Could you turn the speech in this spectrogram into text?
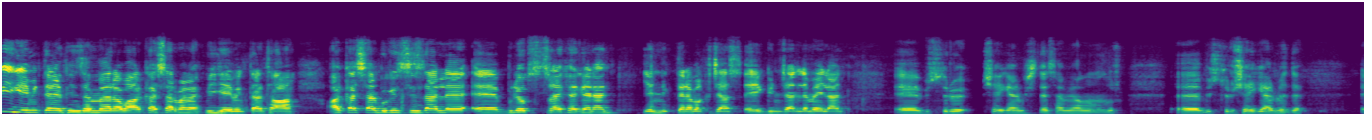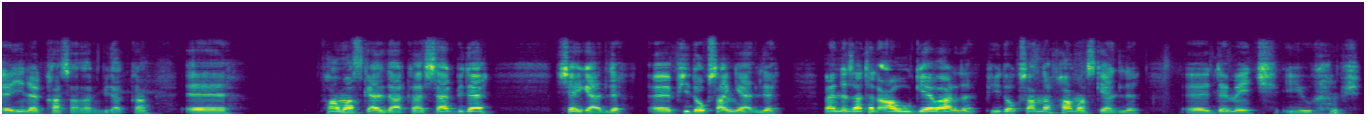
Bill Gaming'den hepinize merhaba arkadaşlar ben Akbil Gaming'den ta. Arkadaşlar bugün sizlerle e, Block Strike'a gelen yeniliklere bakacağız. E, güncellemeyle e, bir sürü şey gelmiş desem yalan olur. E, bir sürü şey gelmedi. E, yine kasalar bir dakika. E, Famas geldi arkadaşlar. Bir de şey geldi. E, P90 geldi. Bende zaten AUG vardı. P90'da Famas geldi. E, damage iyi vuruyormuş.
